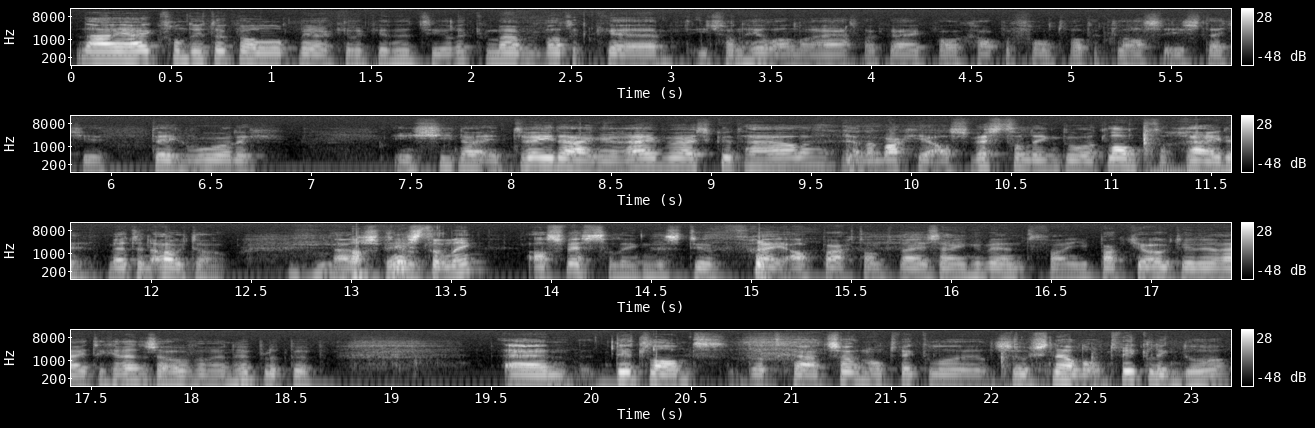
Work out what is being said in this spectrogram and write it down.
Nou ja, ik vond dit ook wel een opmerkelijke natuurlijk. Maar wat ik, eh, iets van heel andere aard, wat ik eigenlijk wel grappig vond wat ik las, is dat je tegenwoordig in China in twee dagen een rijbewijs kunt halen. En dan mag je als westerling door het land rijden met een auto. Nou, als westerling? Als westerling. Dat is natuurlijk vrij apart, want wij zijn gewend van je pakt je auto en je rijdt de grens over en hupplepup. En dit land, dat gaat zo'n ontwikkelen, zo'n snelle ontwikkeling door.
